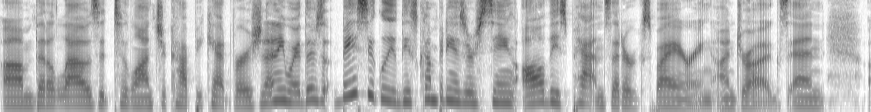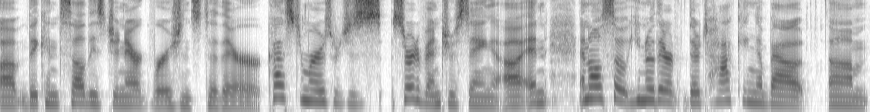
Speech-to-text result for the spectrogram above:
um, that allows it to launch a copycat version. Anyway, there's basically these companies are seeing all these patents that are expiring on drugs, and uh, they can sell these generic versions to their customers, which is sort of interesting. Uh, and and also, you know, they're they're talking about um,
